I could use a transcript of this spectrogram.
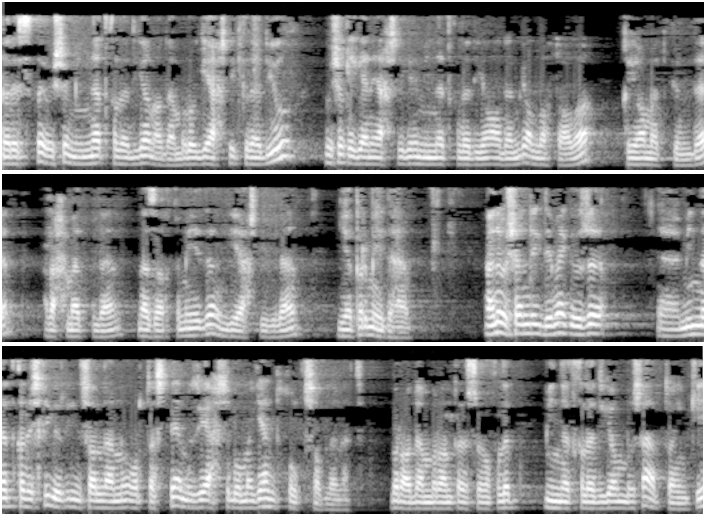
birisida o'sha minnat qiladigan odam birovga yaxshilik qiladiyu o'sha qilgan yaxshiligini minnat qiladigan odamga alloh taolo qiyomat kunida rahmat bilan nazar qilmaydi unga yaxshilik bilan gapirmaydi ham. Ana o'shandek demak o'zi E, minnat qilishlik o'zi insonlarni o'rtasida ham o'zi yaxshi bo'lmagan xulq hisoblanadi. Bir odam birontasini qilib minnat qiladigan bo'lsa hattoki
